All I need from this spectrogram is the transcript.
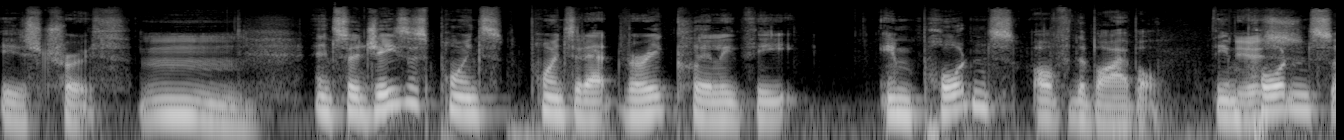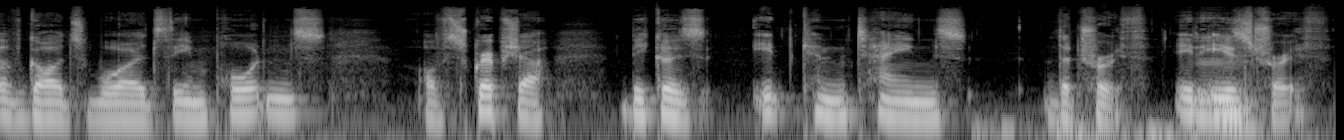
is truth. Mm. And so Jesus points points it out very clearly the importance of the Bible, the Yes. importance of God's words, the importance of Scripture, because it contains the truth. It is truth.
